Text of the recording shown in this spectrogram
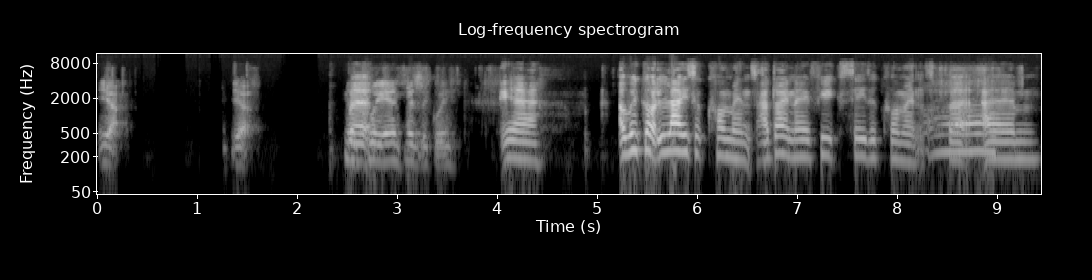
Yeah. Yeah. But- Mentally and physically. Yeah. Oh, we've got loads of comments. I don't know if you can see the comments, but Uh, um,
